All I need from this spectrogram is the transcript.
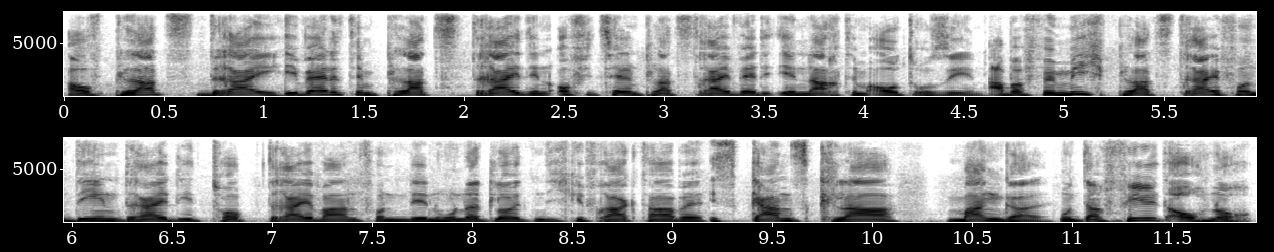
auf Platz 3. Ihr werdet den Platz 3, den offiziellen Platz 3 werdet ihr nach dem Outro sehen. Aber für mich Platz 3 von den drei, die Top 3 waren, von den 100 Leuten, die ich gefragt habe, ist ganz klar Mangal. Und da fehlt auch noch,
